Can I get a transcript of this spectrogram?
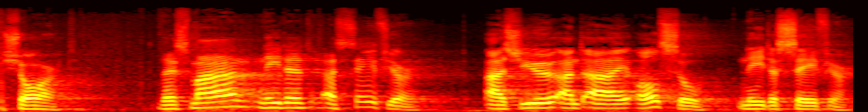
short. This man needed a Savior, as you and I also need a Savior.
